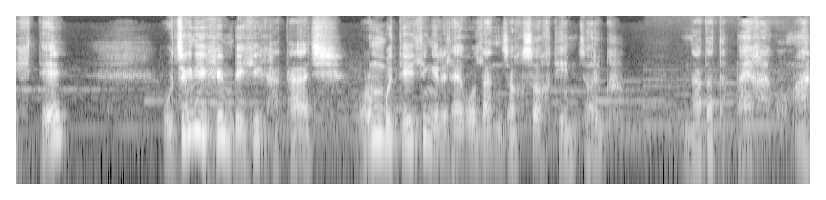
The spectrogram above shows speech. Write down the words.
Гэхдээ үзэгний хэм бэхийг хатааж, уран бүтээлийн эрэл хайгуулан зогсоох тийм зориг надад байгаагүй маа.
